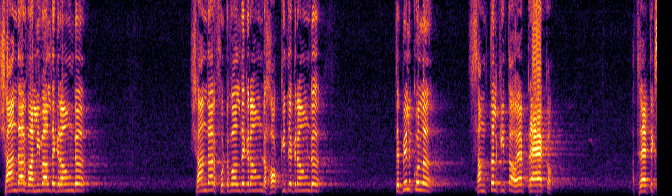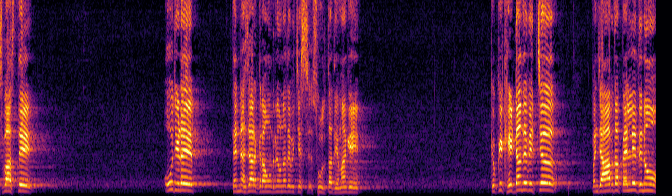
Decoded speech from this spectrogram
ਸ਼ਾਨਦਾਰ ਵਾਲੀਬਾਲ ਦੇ ਗਰਾਊਂਡ ਸ਼ਾਨਦਾਰ ਫੁੱਟਬਾਲ ਦੇ ਗਰਾਊਂਡ ਹਾਕੀ ਦੇ ਗਰਾਊਂਡ ਤੇ ਬਿਲਕੁਲ ਸਮਤਲ ਕੀਤਾ ਹੋਇਆ ਟਰੈਕ ਐਥਲੈਟਿਕਸ ਵਾਸਤੇ। ਉਹ ਜਿਹੜੇ 3000 ਗਰਾਊਂਡ ਨੇ ਉਹਨਾਂ ਦੇ ਵਿੱਚ ਸਹੂਲਤਾਂ ਦੇਵਾਂਗੇ। ਕਿਉਂਕਿ ਖੇਡਾਂ ਦੇ ਵਿੱਚ ਪੰਜਾਬ ਦਾ ਪਹਿਲੇ ਦਿਨੋਂ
